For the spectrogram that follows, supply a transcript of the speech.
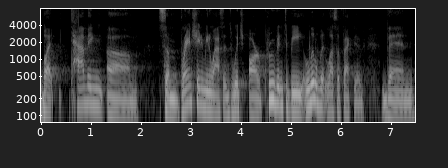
But having um, some branched chain amino acids, which are proven to be a little bit less effective than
